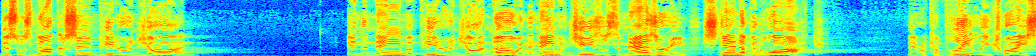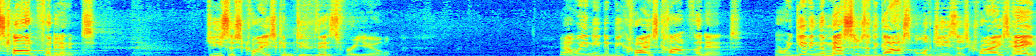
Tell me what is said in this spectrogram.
This was not the same Peter and John in the name of Peter and John. No, in the name of Jesus the Nazarene, stand up and walk. They were completely Christ confident. Jesus Christ can do this for you. Now we need to be Christ confident. When we're giving the message of the gospel of Jesus Christ, hey,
